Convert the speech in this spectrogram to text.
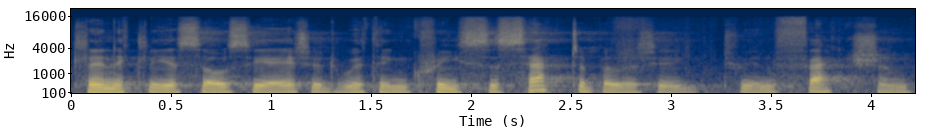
clinically associated with increased susceptibility to infection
